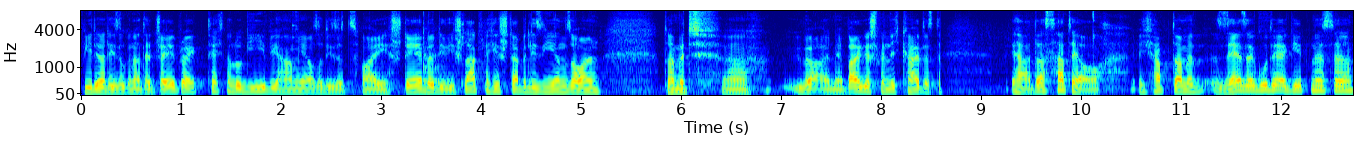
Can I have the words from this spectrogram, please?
wieder die sogenannte Jailbreak-Technologie. Wir haben hier also diese zwei Stäbe, die die Schlagfläche stabilisieren sollen, damit äh, überall mehr Ballgeschwindigkeit ist. Ja, das hat er auch. Ich habe damit sehr, sehr gute Ergebnisse.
